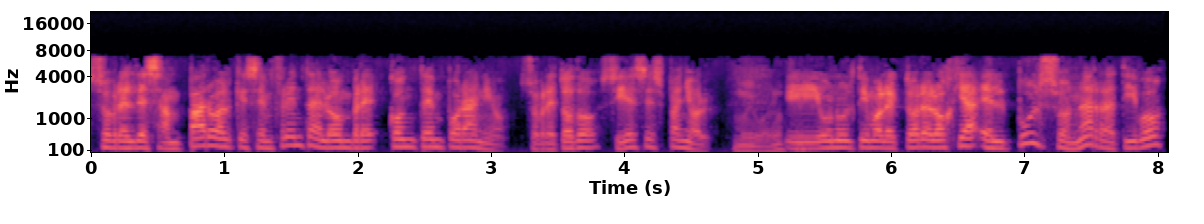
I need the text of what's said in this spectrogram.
sobre el desamparo al que se enfrenta el hombre contemporáneo, sobre todo si es español. Muy bueno. Y un último lector elogia el pulso narrativo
